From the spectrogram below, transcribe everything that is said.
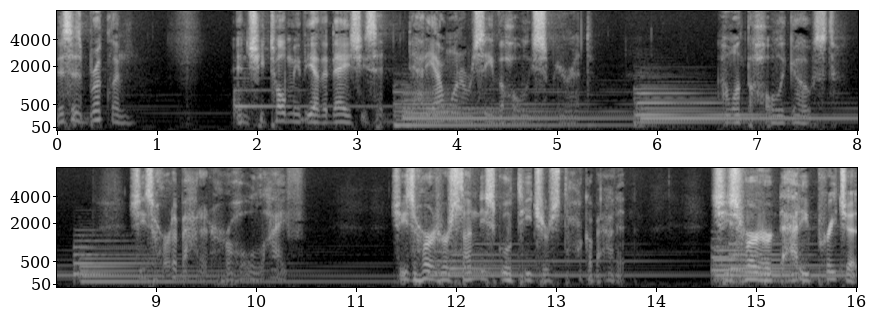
This is Brooklyn. And she told me the other day, she said, Daddy, I want to receive the Holy Spirit. I want the Holy Ghost. She's heard about it her whole life. She's heard her Sunday school teachers talk about it. She's heard her daddy preach it,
